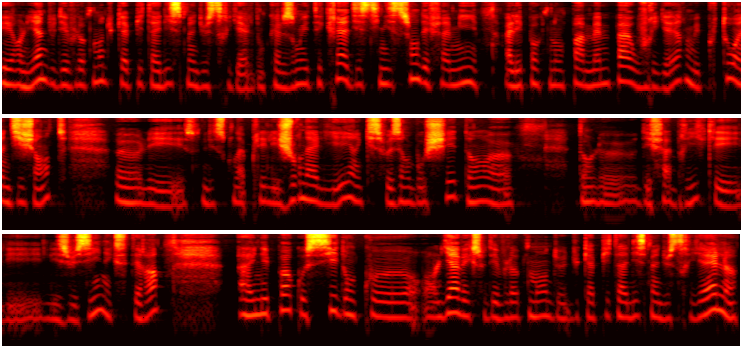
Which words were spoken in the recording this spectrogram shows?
et en lien du développement du capitalisme industriel. Donc elles ont été créées à destination des familles à l'époque non pas même pas ouvrières mais plutôt indigentes, euh, les, ce qu'on appelait les journaliers hein, qui se faisaient embaucher dans dans le, des fabriques, les, les, usines, etc à une époque aussi, donc euh, en lien avec ce développement du capitalisme industriel,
